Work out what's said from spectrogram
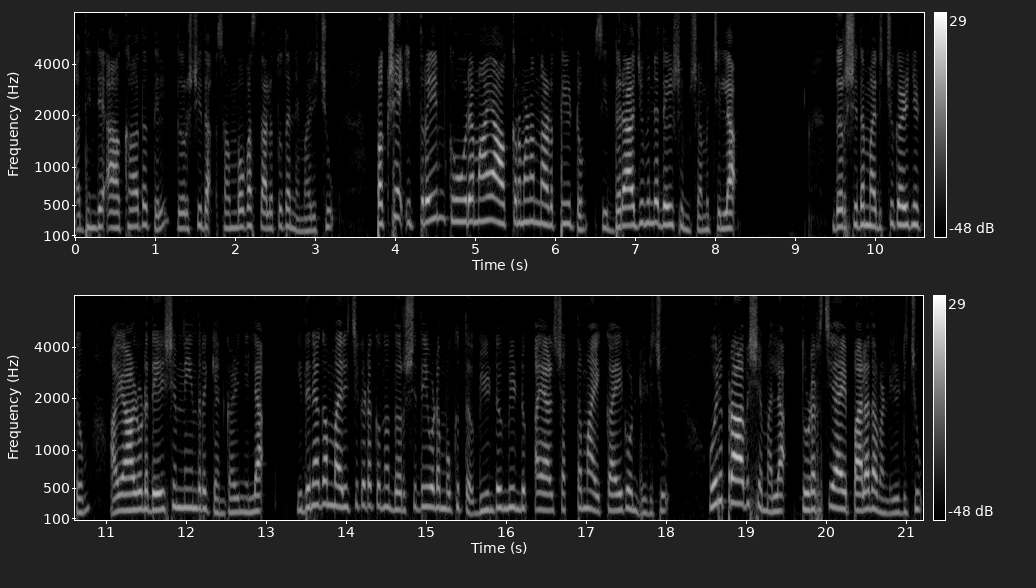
അതിന്റെ ആഘാതത്തിൽ ദർശിത സംഭവസ്ഥലത്തു തന്നെ മരിച്ചു. പക്ഷേ ഇത്രയും ക്രൂരമായ ആക്രമണം നടത്തിയിട്ടും സിദ്ധരാജുവിന്റെ ദേഷ്യം ശമിച്ചില്ല. ദർശിത മരിച്ചു കഴിഞ്ഞിട്ടും അയാളുടെ ദേഷ്യം നിയന്ത്രിക്കാൻ കഴിഞ്ഞില്ല. ഇതിനകം മരിച്ചു കിടക്കുന്ന ദർശിതയുടെ മുഖത്ത് വീണ്ടും വീണ്ടും അയാൾ ശക്തമായി കൈകൊണ്ടിടിച്ചു. ഒരു പ്രാവശ്യമല്ല തുടർച്ചയായി പലതവണ ഇടിച്ചു.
